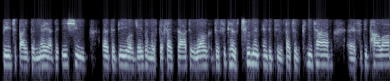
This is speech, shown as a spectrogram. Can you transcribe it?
speech by the mayor. The issue uh, the DA was raising was the fact that, well, the city has two main entities, such as PTAB, uh, City Power.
